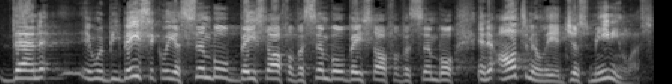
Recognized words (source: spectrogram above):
then it would be basically a symbol based off of a symbol based off of a symbol, and ultimately it's just meaningless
